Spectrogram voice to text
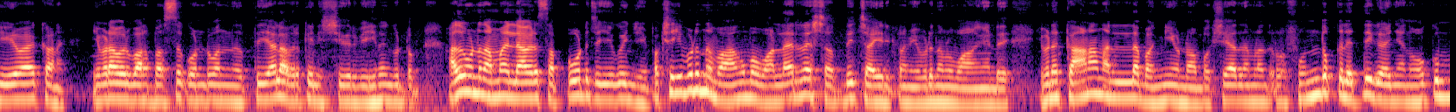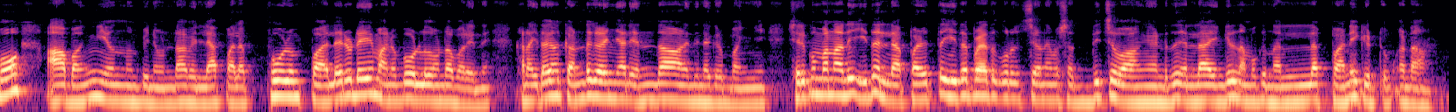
കീഴ്വഴക്കാണ്. ഇവിടെ ഒരു ബസ് കൊണ്ടുവന്ന് നിർത്തിയാൽ അവർക്ക് നിശ്ചിത വിഹിതം കിട്ടും. അതുകൊണ്ട് നമ്മൾ എല്ലാവരും സപ്പോർട്ട് ചെയ്യുകയും ചെയ്യും. പക്ഷേ ഇവിടുന്ന് വാങ്ങുമ്പോൾ വളരെ ശ്രദ്ധിച്ചായിരിക്കണം ഇവിടെ നമ്മൾ വാങ്ങേണ്ടത്. ഇവിടെ കാണാൻ നല്ല ഭംഗിയുണ്ടാവും. പക്ഷേ അത് നമ്മൾ ഫുന്തുക്കിൽ എത്തിക്കഴിഞ്ഞാൽ നോക്കുമ്പോൾ ആ ഭംഗിയൊന്നും പിന്നെ ഉണ്ടാവില്ല. പലപ്പോഴും പലരുടെയും അനുഭവം ഉള്ളതുകൊണ്ടാണ് പറയുന്നത്. കാരണം ഇതൊക്കെ കണ്ടു കഴിഞ്ഞാൽ എന്താണ് ഇതിന്റെയൊക്കെ ഒരു ഭംഗി? ശരിക്കും പറഞ്ഞാൽ ഇതല്ല. പഴുത്ത ഈതപ്പഴത്തെക്കുറിച്ചാണ് നമ്മൾ ശ്രദ്ധിച്ച് വാങ്ങേണ്ടത്. അല്ല എങ്കിൽ നമുക്ക് നല്ല പണി കിട്ടും. കേട്ടോ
